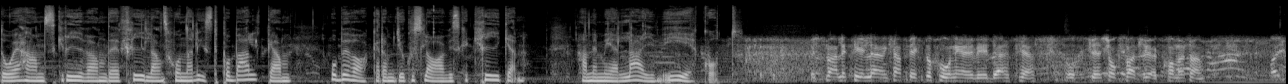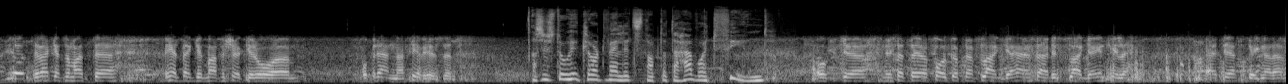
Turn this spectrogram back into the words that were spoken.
Då är han skrivande frilansjournalist på Balkan och bevakar de jugoslaviska krigen. Han är med live i Ekot. Det smäller till en kraftig explosion nere vid RTS och tjocksvart rök kommer fram. Det verkar som att eh, helt enkelt man försöker att, eh, att bränna TV-huset. Alltså det stod ju klart väldigt snabbt att det här var ett fynd. Och eh, nu sätter folk upp en flagga här, en serbisk flagga in till RTS-byggnaden.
